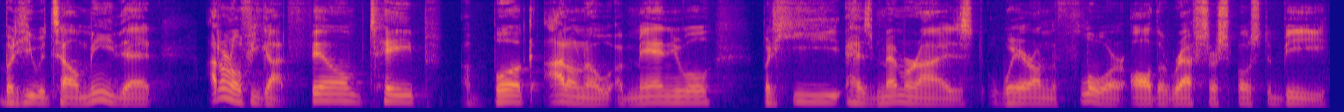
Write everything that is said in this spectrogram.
but he would tell me that I don't know if he got film, tape, a book, I don't know, a manual, but he has memorized where on the floor all the refs are supposed to be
